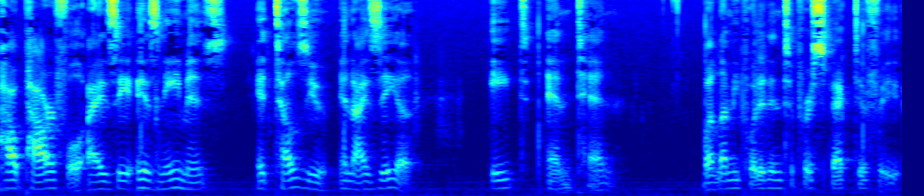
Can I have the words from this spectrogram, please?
how powerful Isaiah his name is, it tells you in Isaiah 8 and 10. But let me put it into perspective for you.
